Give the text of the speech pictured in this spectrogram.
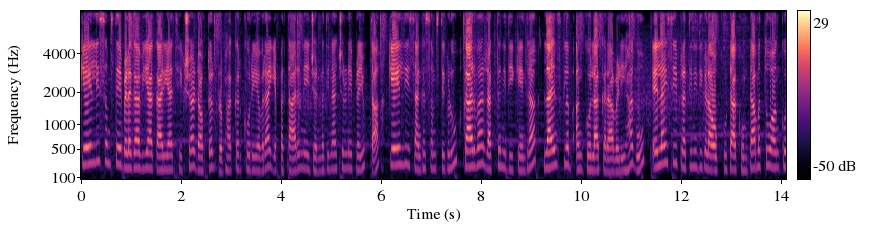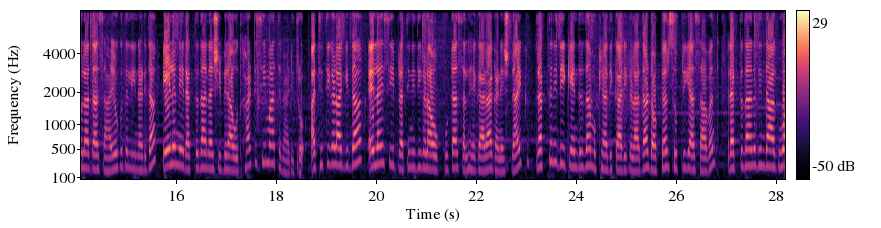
ಕೆಎಲ್ಇ ಸಂಸ್ಥೆ ಬೆಳಗಾವಿಯ ಕಾರ್ಯಾಧ್ಯಕ್ಷ ಡಾಕ್ಟರ್ ಪ್ರಭಾಕರ್ ಕೋರೆಯವರ ಎಪ್ಪತ್ತಾರನೇ ಜನ್ಮದಿನಾಚರಣೆ ಪ್ರಯುಕ್ತ ಕೆಎಲ್ಇ ಸಂಘ ಸಂಸ್ಥೆಗಳು ಕಾರವಾರ ರಕ್ತನಿಧಿ ಕೇಂದ್ರ, ಲಯನ್ಸ್ ಕ್ಲಬ್ ಅಂಕೋಲಾ ಕರಾವಳಿ ಹಾಗೂ ಎಲ್ಐಸಿ ಪ್ರತಿನಿಧಿಗಳ ಒಕ್ಕೂಟ ಕುಮಟಾ ಮತ್ತು ಅಂಕೋಲಾದ ಸಹಯೋಗದಲ್ಲಿ ನಡೆದ ಏಳನೇ ರಕ್ತದಾನ ಶಿಬಿರ ಉದ್ಘಾಟಿಸಿ ಮಾತನಾಡಿದರು. ಅತಿಥಿಗಳಾಗಿದ್ದ ಎಲ್ಐಸಿ ಪ್ರತಿನಿಧಿಗಳ ಒಕ್ಕೂಟ ಸಲಹೆಗಾರ ಗಣೇಶ್ ನಾಯ್ಕ್ ರಕ್ತನಿಧಿ ಕೇಂದ್ರದ ಮುಖ್ಯಾಧಿಕಾರಿಗಳಾದ ಡಾಕ್ಟರ್ ಸುಪ್ರಿಯಾ ಸಾವಂತ್, ರಕ್ತದಾನದಿಂದ ಆಗುವ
